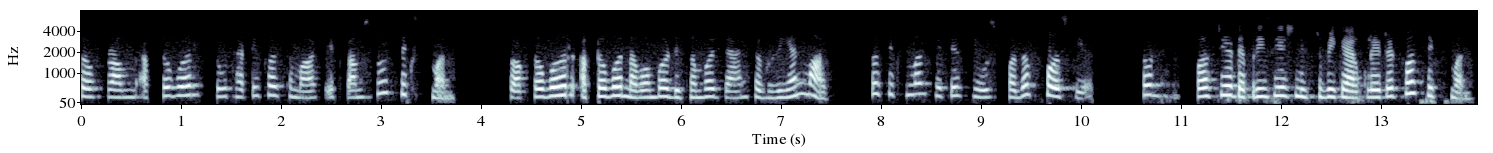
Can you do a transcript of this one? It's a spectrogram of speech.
So from October to 31st March, it comes to six months. So October, October, November, December, Jan, February and March. So six months it is used for the first year. So first year depreciation is to be calculated for six months.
